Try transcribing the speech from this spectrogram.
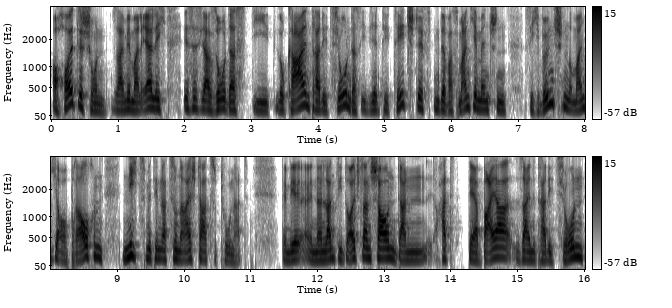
Auch heute schon, seien wir mal ehrlich, ist es ja so, dass die lokalen Traditionen, das Identitätsstiftende, was manche Menschen sich wünschen und manche auch brauchen, nichts mit dem Nationalstaat zu tun hat. Wenn wir in ein Land wie Deutschland schauen, dann hat der Bayer seine Traditionen,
